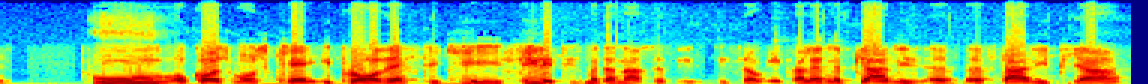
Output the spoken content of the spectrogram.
2015-16 που ο κόσμος και οι προοδευτικοί, οι φίλοι της μετανάστευσης της εισαγωγικά λένε πιάνει, ε, ε, φτάνει πια,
